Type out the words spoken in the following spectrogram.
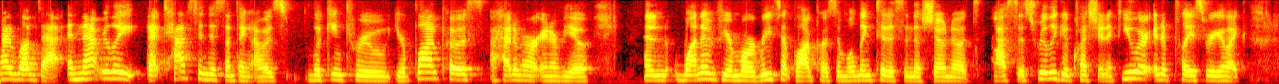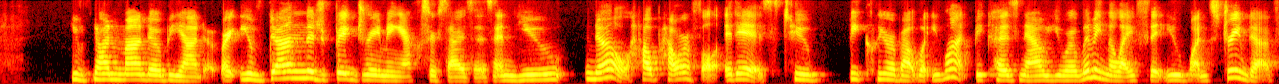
I love that. And that really that taps into something I was looking through your blog posts ahead of our interview. And one of your more recent blog posts, and we'll link to this in the show notes, asked this really good question. If you are in a place where you're like, you've done Mondo Beyondo, right? You've done the big dreaming exercises and you know how powerful it is to be clear about what you want because now you are living the life that you once dreamed of,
